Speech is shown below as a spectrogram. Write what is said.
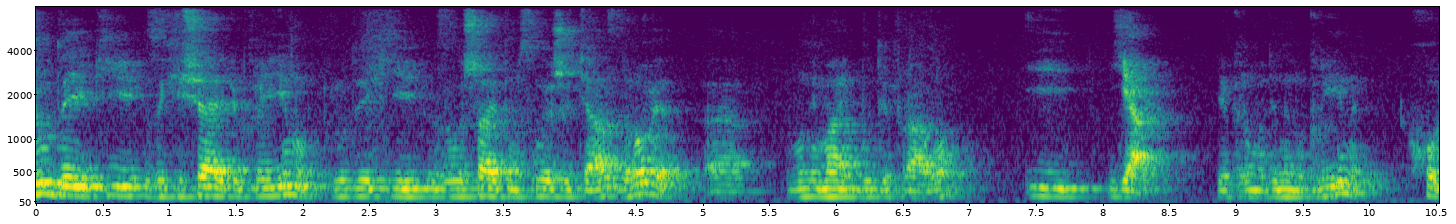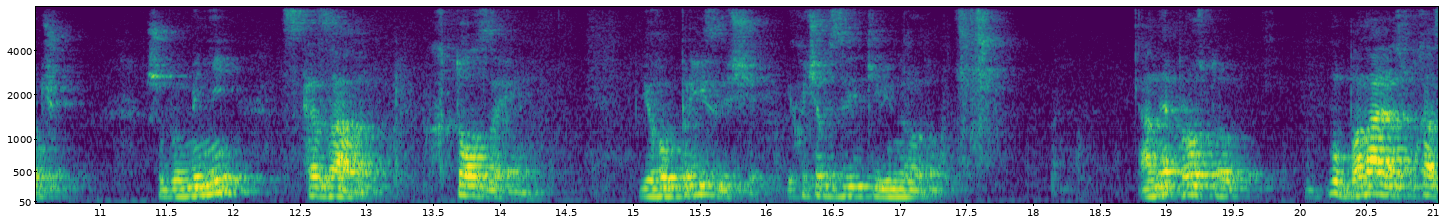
Люди, які захищають Україну, люди, які залишають там своє життя, здоров'я, е, вони мають бути право. І я, як громадянин України, хочу, щоб мені сказали, хто загинув, його прізвище і хоча б звідки він родом. А не просто ну, банальна суха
